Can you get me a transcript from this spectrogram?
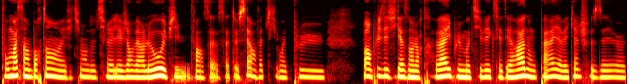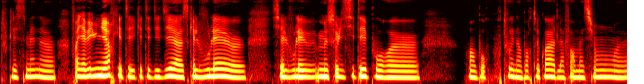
pour moi c'est important effectivement de tirer les gens vers le haut et puis enfin ça, ça te sert en fait parce qu'ils vont être plus enfin plus efficaces dans leur travail plus motivés etc donc pareil avec elle je faisais euh, toutes les semaines euh, enfin il y avait une heure qui était qui était dédiée à ce qu'elle voulait euh, si elle voulait me solliciter pour pour tout et n'importe quoi de la formation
